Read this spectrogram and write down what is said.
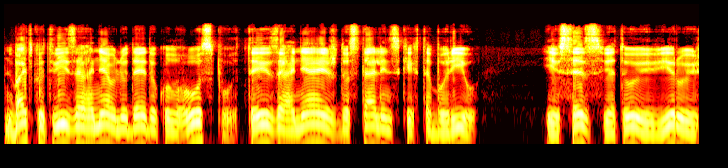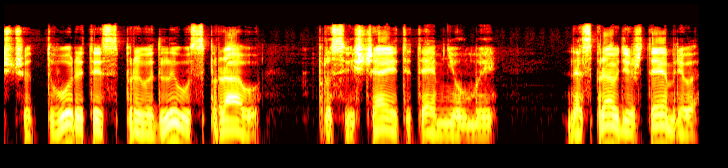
Батько твій заганяв людей до колгоспу, ти заганяєш до сталінських таборів, і все з святою вірою, що творите справедливу справу, просвіщаєте темні уми. Насправді ж темрява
